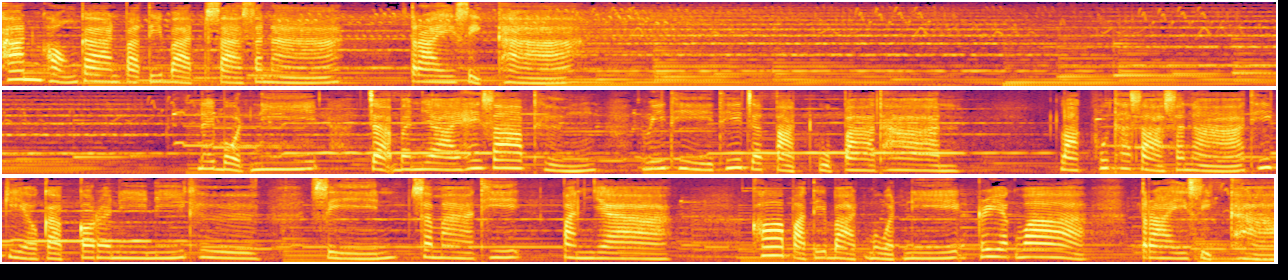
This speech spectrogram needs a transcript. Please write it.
ขั้นของการปฏิบัติศาสนา ไตรสิกขา ในบทนี้จะบรรยายให้ทราบถึง วิธีที่จะตัดอุปาทาน หลักพุทธศาสนาที่เกี่ยวกับกรณีนี้คือ ศีล สมาธิ ปัญญา ข้อปฏิบัติหมวดนี้เรียกว่า ไตรสิกขา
